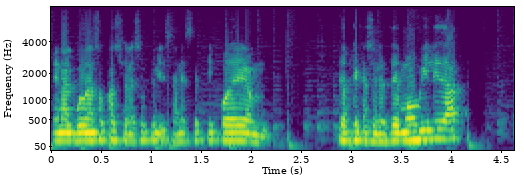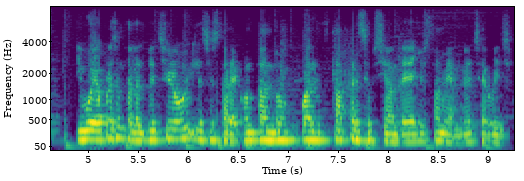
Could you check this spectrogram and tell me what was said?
en algunas ocasiones utilizan este tipo de, de aplicaciones de movilidad y voy a presentarles BitZero y les estaré contando cuál es la percepción de ellos también en el servicio.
